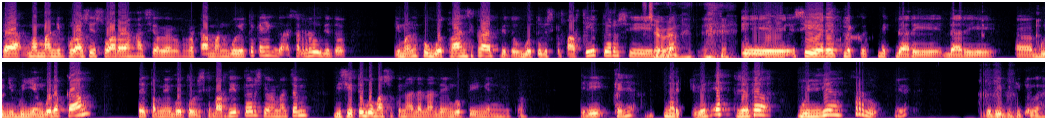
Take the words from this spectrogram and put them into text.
kayak memanipulasi suara yang hasil rekaman gue itu kayaknya nggak seru gitu gimana kok gue transcribe gitu? Gue tulis ke partitur si apa, si si ritmik ritmik dari dari uh, bunyi-bunyi yang gue rekam ritmenya gue tulis ke partitur segala macam di situ gue masukin nada-nada yang gue pingin gitu. Jadi kayaknya menarik juga eh ternyata bunyinya seru ya. Jadi begitulah.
